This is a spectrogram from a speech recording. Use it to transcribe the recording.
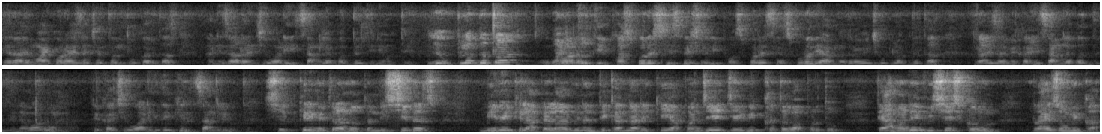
हे राय मायक्रोरायझाचे तंतू करतात आणि झाडांची वाढ ही चांगल्या पद्धतीने होते. म्हणजे उपलब्धता वाढते. वाढवते फॉस्फरसची स्पेशली फॉस्फरस या स्फुरद या अन्नद्रव्याची उपलब्धता रायझामिका ही चांगल्या पद्धतीने वाढवून पिकाची वाढ ही देखील चांगली होते. शेतकरी मित्रांनो तर निश्चितच मी देखील आपल्याला विनंती करणार आहे की आपण जे जैविक खतं वापरतो त्यामध्ये विशेष करून रायझोमिका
